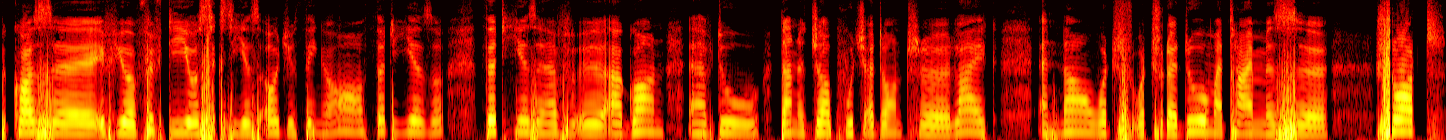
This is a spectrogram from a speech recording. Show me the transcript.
because uh, if you're 50 or 60 years old, you think, oh, 30 years, 30 years have uh, are gone. I have do done a job which I don't uh, like, and now what sh what should I do? My time is uh, short,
